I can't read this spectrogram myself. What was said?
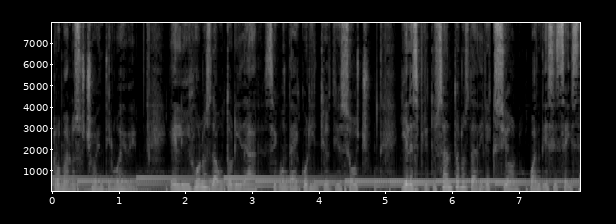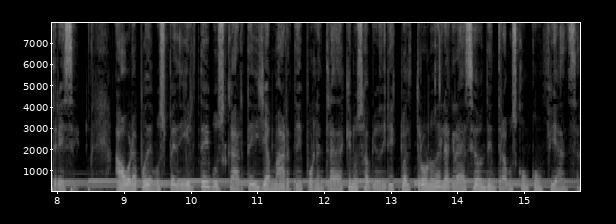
Romanos 8.29. El Hijo nos da autoridad, 2 Corintios 18. Y el Espíritu Santo nos da dirección, Juan 16.13. Ahora podemos pedirte, buscarte y llamarte por la entrada que nos abrió directo al trono de la gracia donde entramos con confianza,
